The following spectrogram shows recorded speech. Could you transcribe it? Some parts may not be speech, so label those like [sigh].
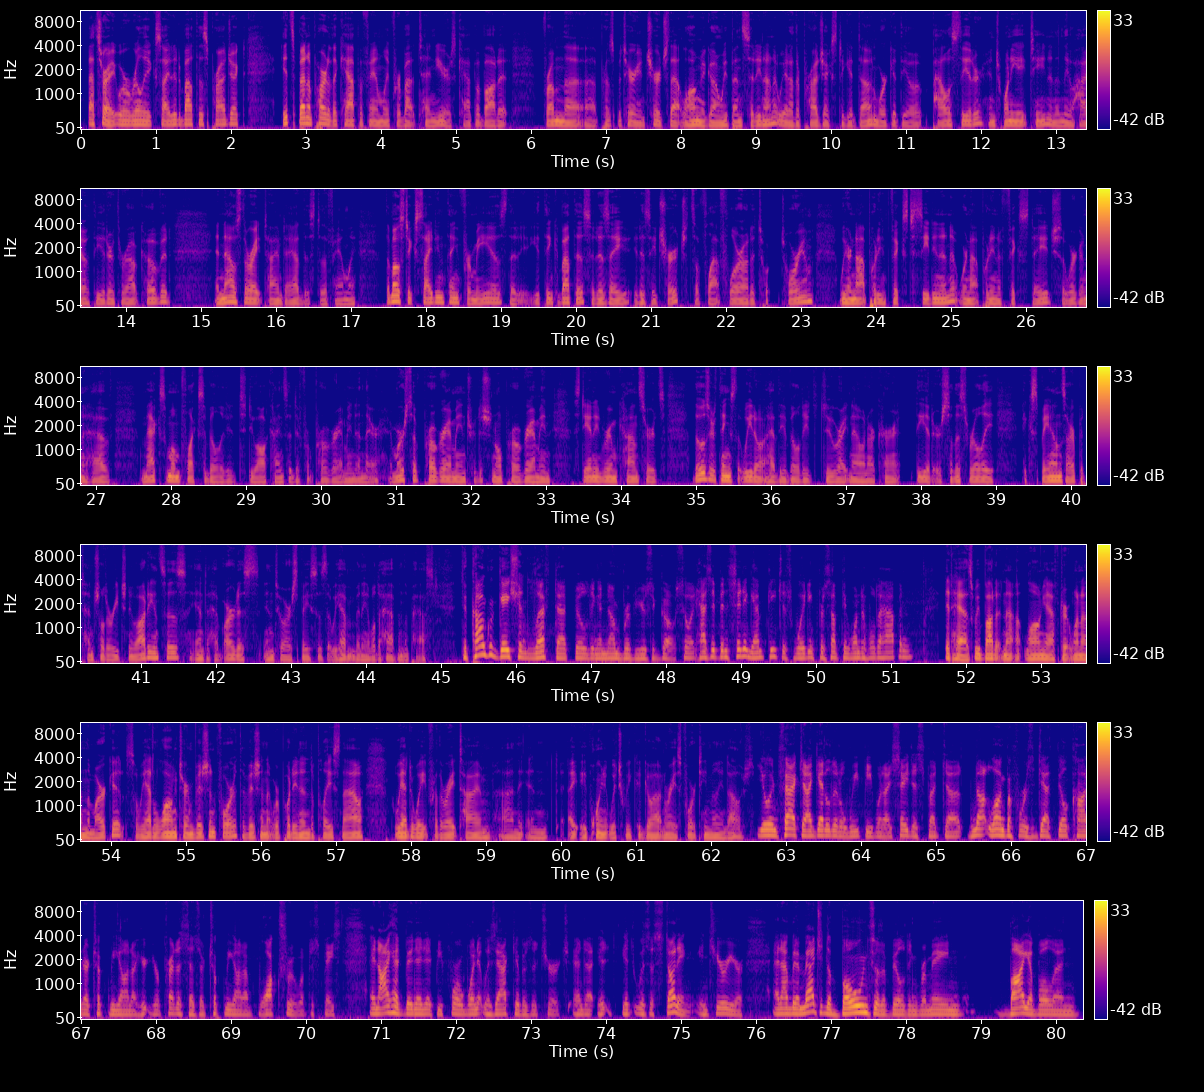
That's right. We're really excited about this project. It's been a part of the CAPA family for about 10 years. CAPA bought it from the uh, Presbyterian Church that long ago, and we've been sitting on it. We had other projects to get done, work at the uh, Palace Theater in 2018, and then the Ohio Theater throughout COVID. And now's the right time to add this to the family. The most exciting thing for me is that you think about this. It is a it is a church. It's a flat floor auditorium. We are not putting fixed seating in it. We're not putting a fixed stage. So we're going to have maximum flexibility to do all kinds of different programming in there. Immersive programming, traditional programming, standing room concerts. Those are things that we don't have the ability to do right now in our current theater. So this really expands our potential to reach new audiences and to have artists into our spaces that we haven't been able to have in the past. The congregation left that building a number of years ago. So it has it been sitting empty, just waiting for something wonderful to happen? It has. We bought it not long after it went on the market, so we had a long-term vision for it, the vision that we're putting into place now. But we had to wait for the right time uh, and a, point at which we could go out and raise $14 million. You, in fact, I get a little weepy when I say this, but uh, not long before his death, Bill Conner took me on a your predecessor took me on a walkthrough of the space, and I had been in it before when it was active as a church, and uh, it it was a stunning interior, and I would imagine the bones of the building remain viable and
